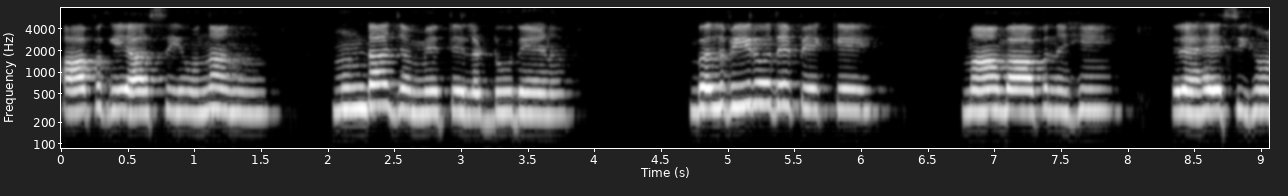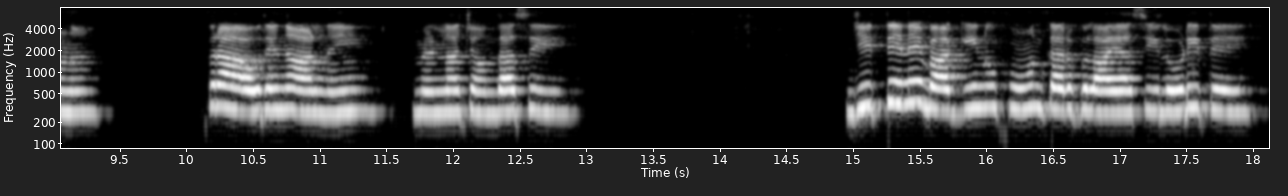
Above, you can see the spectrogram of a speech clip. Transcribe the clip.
ਆਪ ਗਿਆ ਸੀ ਉਹਨਾਂ ਨੂੰ ਮੁੰਡਾ ਜੰਮੇ ਤੇ ਲੱਡੂ ਦੇਣ। ਬਲਵੀਰ ਉਹਦੇ ਪੇਕੇ ਮਾਂ-ਬਾਪ ਨਹੀਂ ਰਹੇ ਸੀ ਹੁਣ। ਭਰਾ ਉਹਦੇ ਨਾਲ ਨਹੀਂ ਮਿਲਣਾ ਚਾਹੁੰਦਾ ਸੀ। ਜੀਤੇ ਨੇ ਬਾਗੀ ਨੂੰ ਫੋਨ ਕਰ ਬੁਲਾਇਆ ਸੀ ਲੋਹੜੀ ਤੇ।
